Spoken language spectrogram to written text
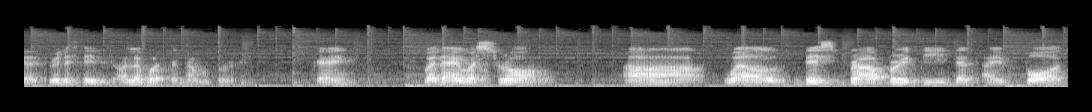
that real estate is all about the numbers. Okay, but I was wrong. Uh, well, this property that I bought,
